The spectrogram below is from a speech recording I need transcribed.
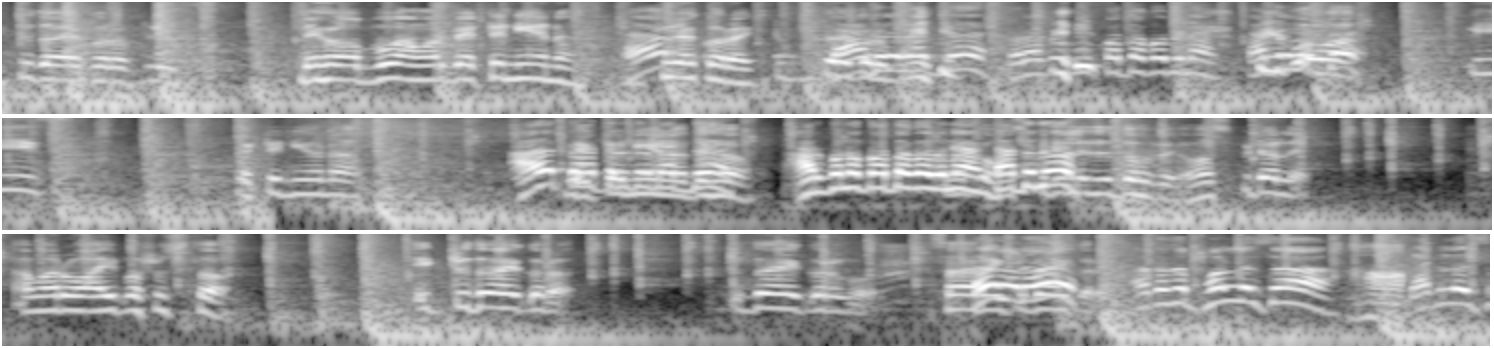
একটু দয়া করো প্লিজ দেখো আব্বু আমার ব্যাগটা নিয়ে না দয়া করো একটু দয়া করো প্লিজ কথা কবি না বাবা প্লিজ ব্যাগটা নিও না। আরে ব্যাগটা তাড়াতাড়ি না দেখো। আর কোনো কথা কবি না হসপিটালে যেতে হবে হসপিটালে আমার ওয়াইফ অসুস্থ একটু দয়া করো। একটু দয়া করো গো। স্যার একটু দয়া করো। আর কাছে ফোন লইছ হ্যাঁ। দেখ লইছ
